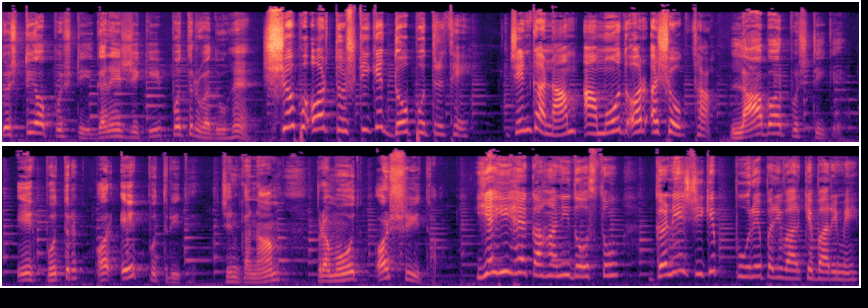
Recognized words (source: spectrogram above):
तुष्टि और पुष्टि गणेश जी की पुत्र वधु हैं। शुभ और तुष्टि के दो पुत्र थे जिनका नाम आमोद और अशोक था। लाभ और पुष्टि के एक पुत्र और एक पुत्री थे जिनका नाम प्रमोद और श्री था। यही है कहानी दोस्तों। गणेश जी के पूरे परिवार के बारे में।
